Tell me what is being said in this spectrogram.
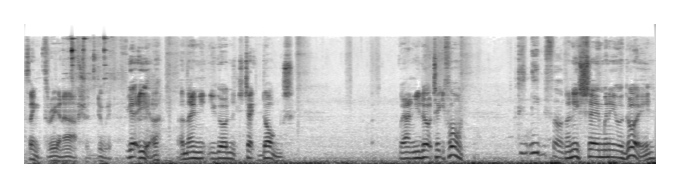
I think three and a half should do it. You get here, and then you go and take dogs. And you don't take your phone. I didn't need my phone. And he's saying when he were going,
